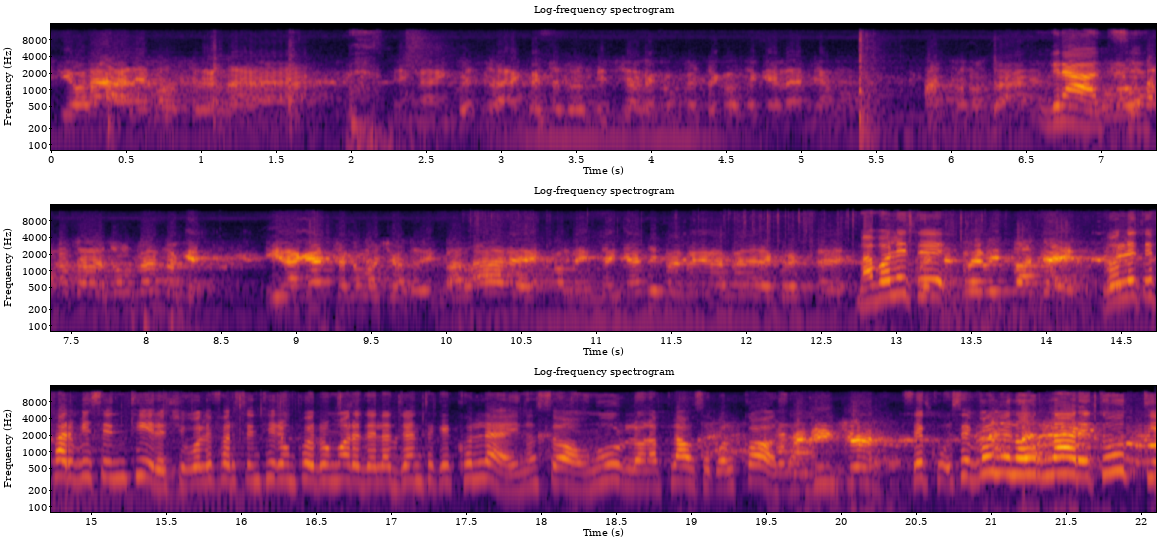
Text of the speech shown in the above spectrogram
sfiorare forse nella, in, questa, in questa trasmissione con queste cose che le abbiamo fatto notare. Grazie. Volevo far notare soltanto che i ragazzi hanno lasciato di ballare con le insegnanti per venire a vedere queste, Ma volete- queste. Volete farvi sentire? Ci vuole far sentire un po' il rumore della gente che è con lei? Non so, un urlo, un applauso, qualcosa? Come dice? Se, se vogliono urlare tutti,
